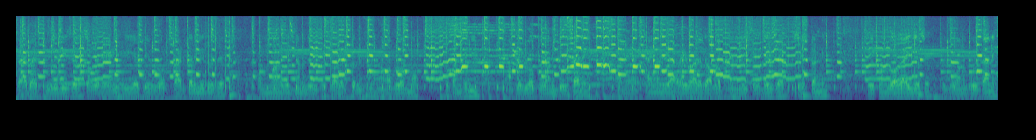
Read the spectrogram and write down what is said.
ચાય બાય પી લીધી છે. હવે રેડી થઈ ગયા છીએ. બ્લોગ સ્ટાર્ટ કરી લીધું છે. તો તમારું બધાને દિલથી સ્વાગત કરું છું નવા બ્લોગમાં તો કન્ટિન્યુ આપણે બ્લોગ જોવાનું ભૂલતા નહીં. અને ફાઇનલી આ રવિવારે તો આપણે ફાઇનલી શોધાઈ છે સિસ્ટરની એ પણ બ્લોગ આવી જશે. તો જોવાનું ભૂલતા નહીં.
